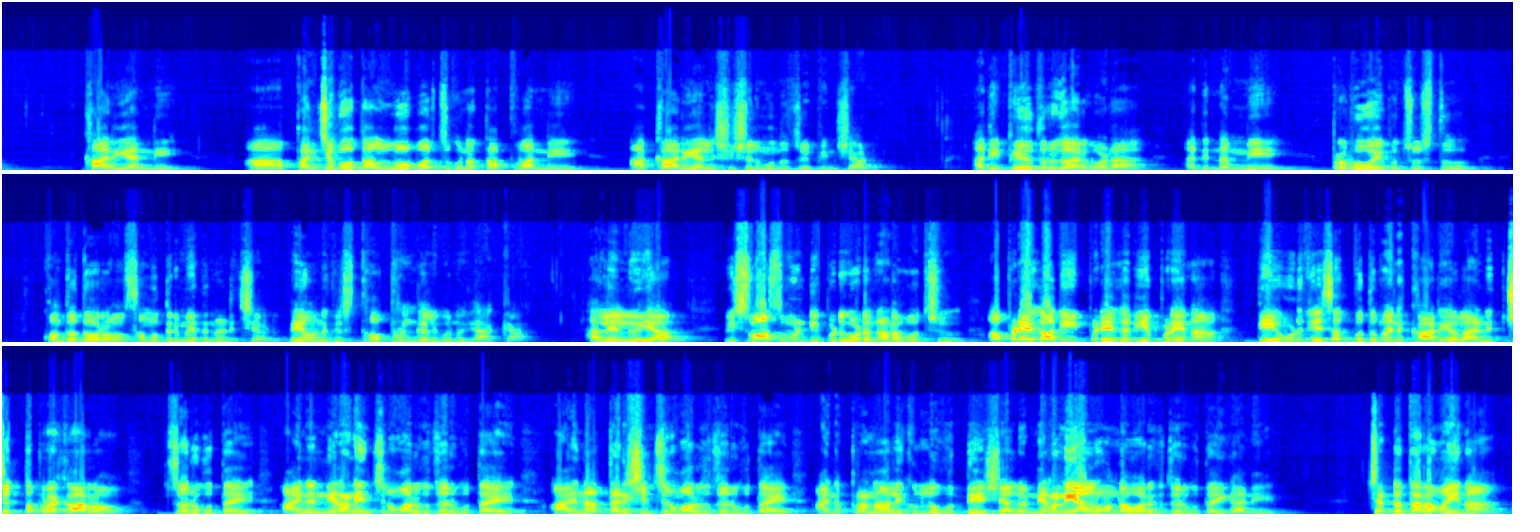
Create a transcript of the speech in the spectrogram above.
కార్యాన్ని ఆ పంచభూతాలను లోపరుచుకున్న తత్వాన్ని ఆ కార్యాలను శిష్యుల ముందు చూపించాడు. అది పేతురు గారు కూడా అది నమ్మి ప్రభు వైపు చూస్తూ కొంత దూరం సముద్రం మీద నడిచాడు. దేవునికి స్తోత్రం కలుగును గాక హల్లెలూయా. విశ్వాసం ఉంటే ఇప్పుడు కూడా నడవచ్చు. అప్పుడే కాదు ఇప్పుడే కాదు ఎప్పుడైనా దేవుడు చేసే అద్భుతమైన కార్యాలు ఆయన చిత్త ప్రకారం జరుగుతాయి. ఆయన నిర్ణయించిన వరకు జరుగుతాయి. ఆయన దర్శించిన వరకు జరుగుతాయి. ఆయన ప్రణాళికల్లో ఉద్దేశాల్లో నిర్ణయాల్లో ఉండే వరకు జరుగుతాయి కానీ చెడ్డతరమైన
